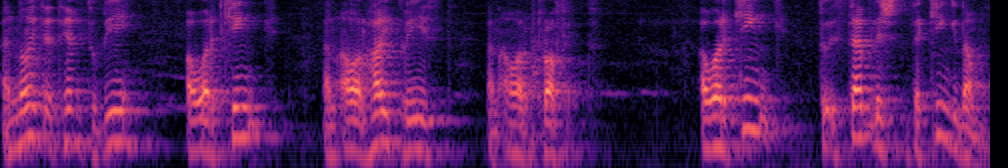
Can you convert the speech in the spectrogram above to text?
anointed him to be our King and our High Priest and our Prophet. Our King to establish the kingdom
